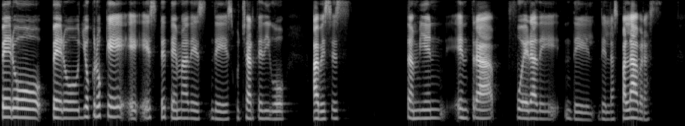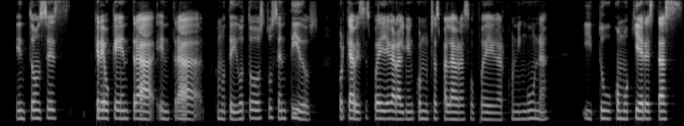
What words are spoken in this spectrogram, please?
pero, pero yo creo que eh, este tema de, de escucharte, digo, a veces también entra fuera de, de, de, las palabras. Entonces, creo que entra, entra, como te digo, todos tus sentidos, porque a veces puede llegar alguien con muchas palabras o puede llegar con ninguna y tú como quieres estás,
